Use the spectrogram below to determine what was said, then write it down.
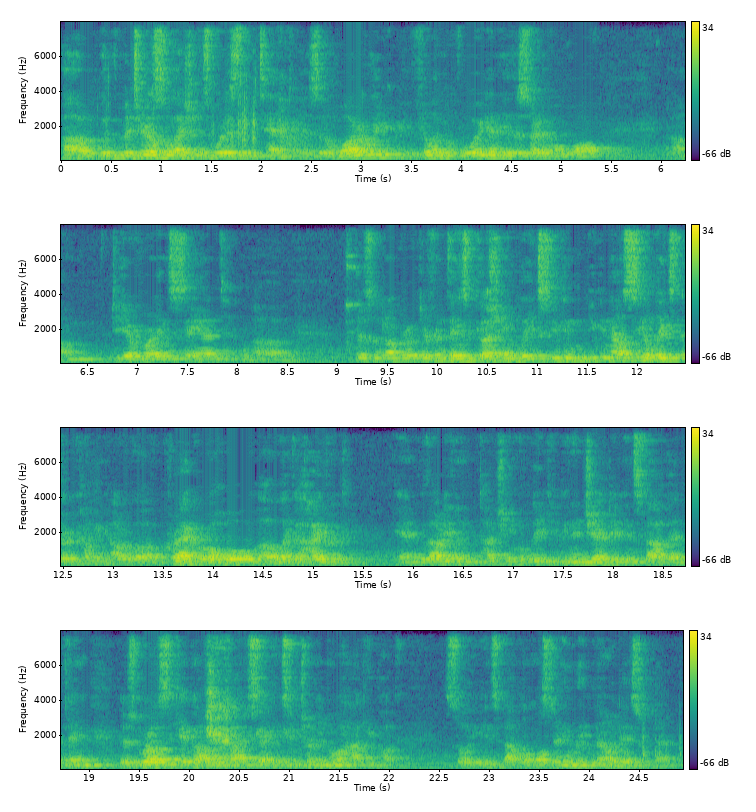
Uh, With the material selection is what is the intent? Is it a water leak? Are you filling a void on the other side of a wall? Um, Do you have running sand? Uh, There's a number of different things, gushing leaks. You can, you can now see leaks that are coming out of a crack or a hole, uh, like a hydrant. And without even touching the leak, you can inject it and stop that thing. There's grouts that kick off in five seconds and turn into a hockey puck. So you can stop almost any leak nowadays with that.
